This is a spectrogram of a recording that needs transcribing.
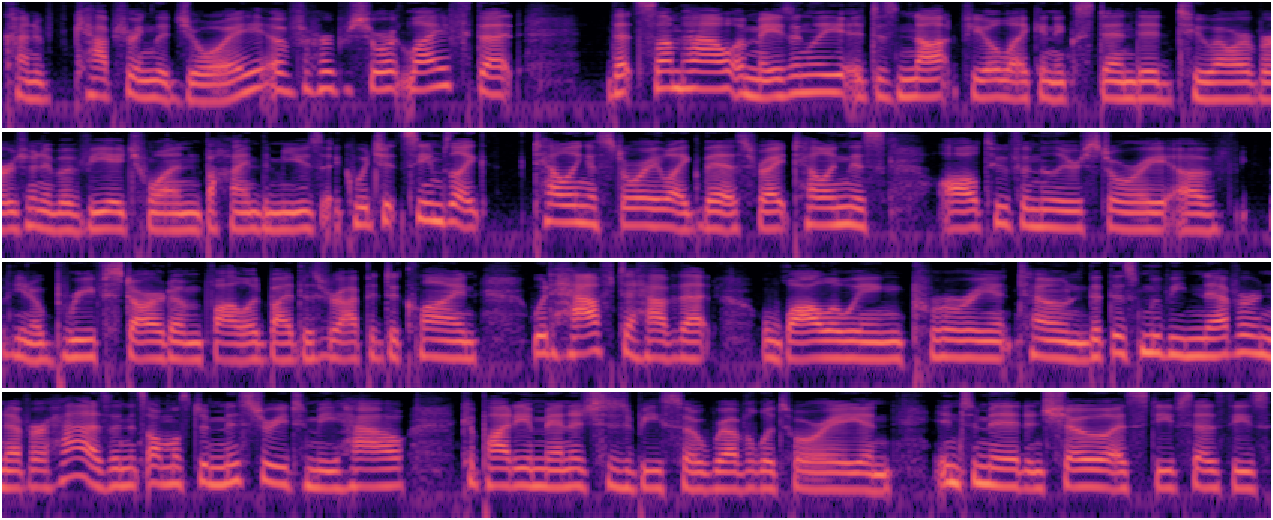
kind of capturing the joy of her short life that that somehow, amazingly, it does not feel like an extended two hour version of a VH1 behind the music, which it seems like telling a story like this, right? Telling this all too familiar story of, you know, brief stardom followed by this rapid decline would have to have that wallowing, prurient tone that this movie never, never has. And it's almost a mystery to me how Kapadia manages to be so revelatory and intimate and show, as Steve says, these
